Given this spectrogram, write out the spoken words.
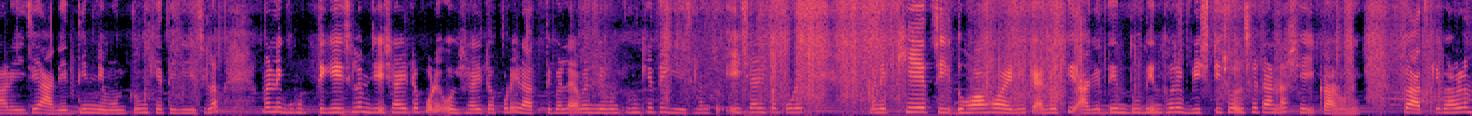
আর এই যে আগের দিন নেমন্ত্রণ খেতে গিয়েছিলাম মানে ঘুরতে গিয়েছিলাম যে শাড়িটা পরে, ওই শাড়িটা পরে রাত্রিবেলায় আবার নেমন্ত্রণ খেতে গিয়েছিলাম। তো এই শাড়িটা পরে মানে খেয়েছি, ধোয়া হয়নি। কেন কি আগের দিন দুদিন ধরে বৃষ্টি চলছে টানা সেই কারণে। তো আজকে ভাবলাম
